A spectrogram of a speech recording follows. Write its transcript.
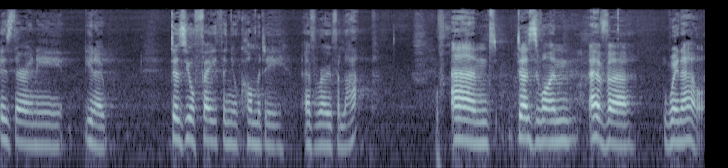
is there any, you know, does your faith and your comedy ever overlap? And does one ever win out?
